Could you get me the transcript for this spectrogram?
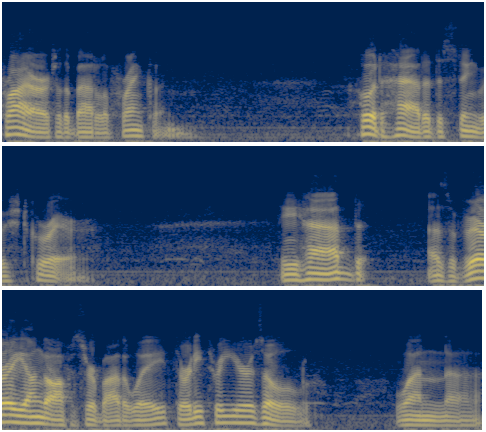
prior to the Battle of Franklin, Hood had a distinguished career. He had, as a very young officer, by the way, 33 years old when uh,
